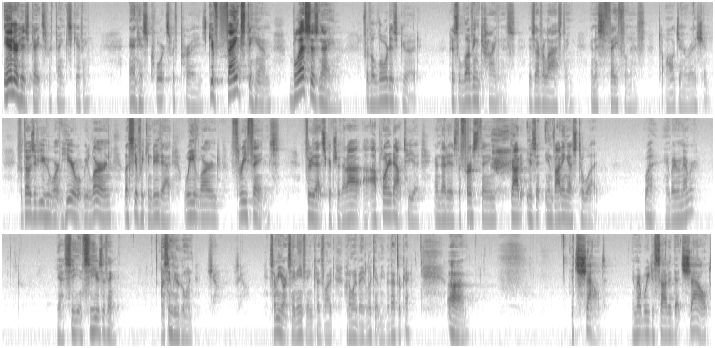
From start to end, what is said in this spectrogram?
Enter his gates with thanksgiving and his courts with praise. Give thanks to him. Bless his name, for the Lord is good. His loving kindness is everlasting, and his faithfulness to all generation. For those of you who weren't here, what we learned, let's see if we can do that. We learned three things through that scripture that I, I pointed out to you, and that is the first thing God is inviting us to what? What? Anybody remember? Yeah, see, and see, here's the thing. Some of you are going, some of you aren't saying anything because, like, I don't want anybody to look at me, but that's okay. Uh, it's shout. Remember, we decided that shout,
